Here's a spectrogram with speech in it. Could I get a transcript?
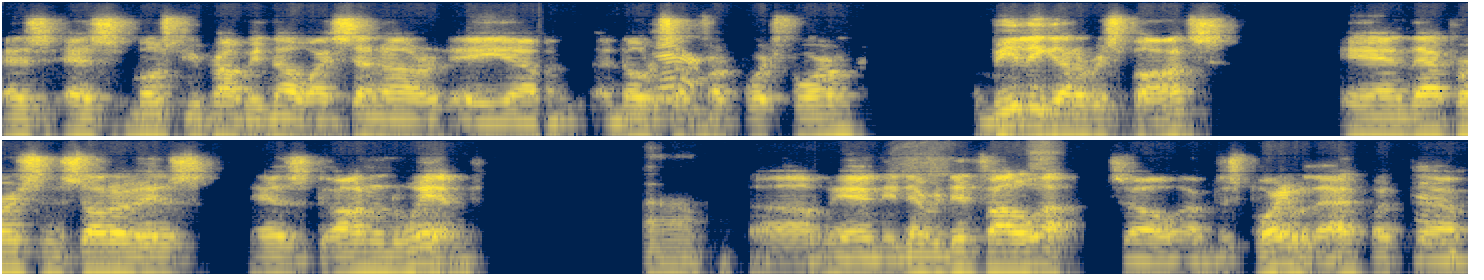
As, as most of you probably know, I sent out a, um, a notice Yeah. on Front Porch Forum. Immediately got a response and that person sort of has, has gone in the wind. Um, Um, and it never did follow up. So I'm disappointed with that, but, Yeah. uh,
